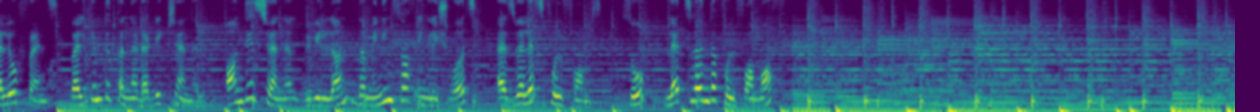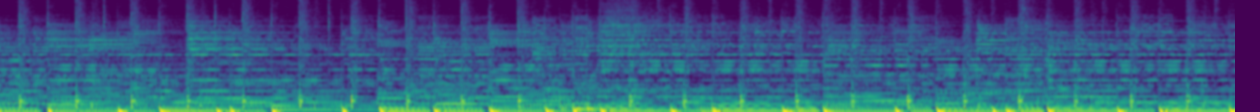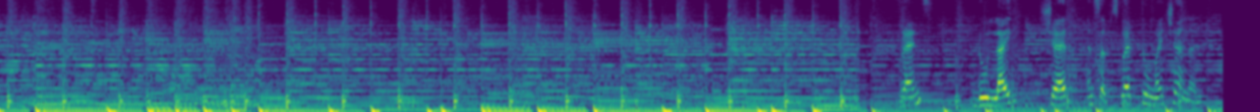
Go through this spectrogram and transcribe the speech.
Hello friends, welcome to KannadaDict channel. On this channel, we will learn the meanings of English words as well as full forms. So, let's learn the full form of Friends, do like, share and subscribe to my channel.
